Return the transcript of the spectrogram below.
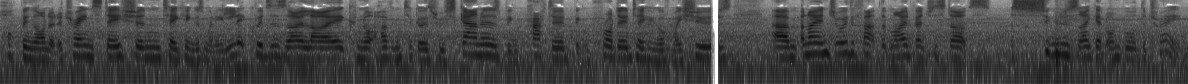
hopping on at a train station, taking as many liquids as I like, not having to go through scanners, being patted, being prodded, taking off my shoes. Um, and I enjoy the fact that my adventure starts as soon as I get on board the train.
